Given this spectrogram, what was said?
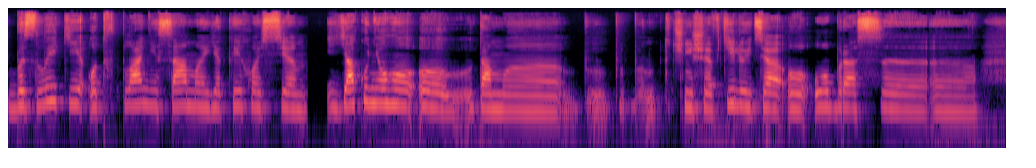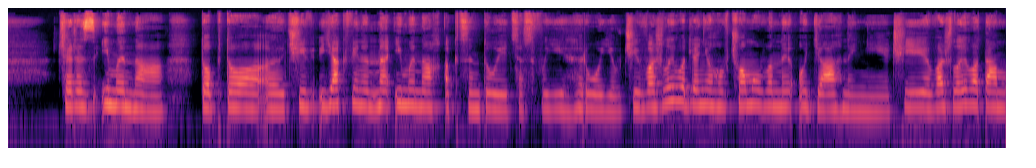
безликі, от в плані саме якихось як у нього там точніше втілюється образ е, е, через імена, тобто чи як він на іменах акцентується своїх героїв, чи важливо для нього в чому вони одягнені, чи важливо там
